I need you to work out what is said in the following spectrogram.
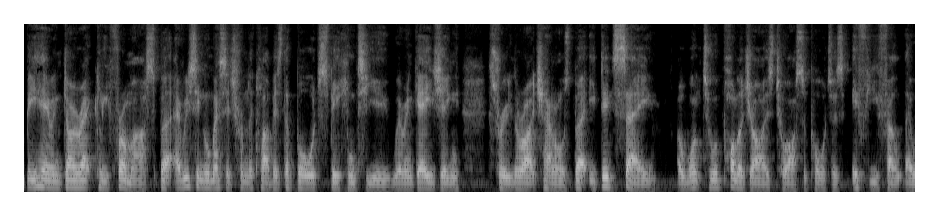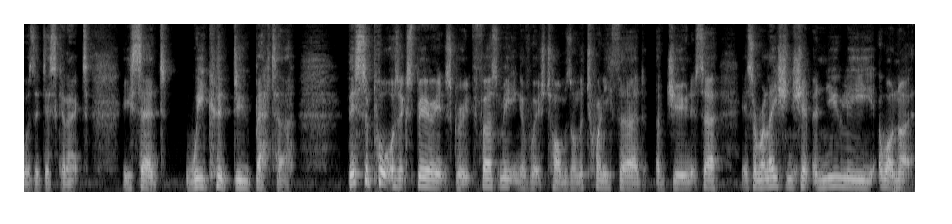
be hearing directly from us, but every single message from the club is the board speaking to you. We're engaging through the right channels. But he did say I want to apologise to our supporters if you felt there was a disconnect. He said, we could do better. This supporters experience group, the first meeting of which Tom was on the 23rd of June. It's a it's a relationship, a newly well, not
